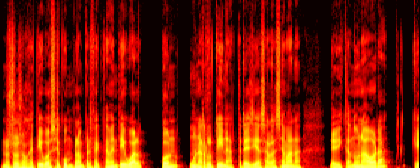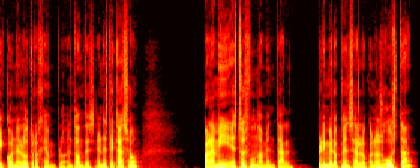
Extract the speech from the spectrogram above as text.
nuestros objetivos se cumplan perfectamente igual con una rutina tres días a la semana dedicando una hora que con el otro ejemplo. Entonces, en este caso, para mí esto es fundamental. Primero pensar lo que nos gusta,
